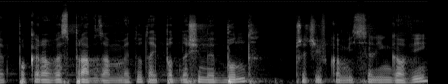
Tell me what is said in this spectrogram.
e, pokerowe sprawdzam. My tutaj podnosimy bunt przeciwko mis-sellingowi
